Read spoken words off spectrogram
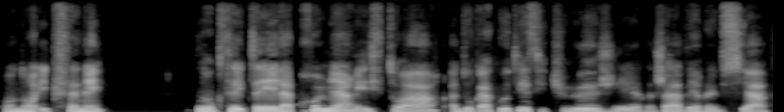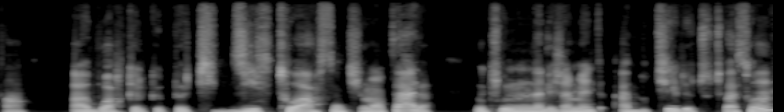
pendant X années. Donc c'était la première histoire. Donc à côté, si tu veux, j'ai j'avais réussi à enfin à avoir quelques petites histoires sentimentales, mais qui n'avaient jamais abouti de toute façon.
